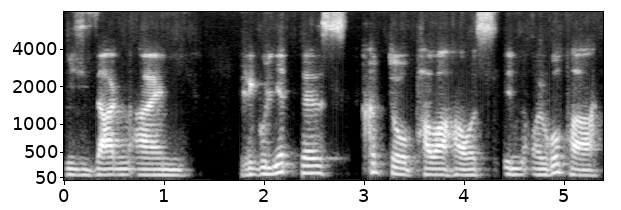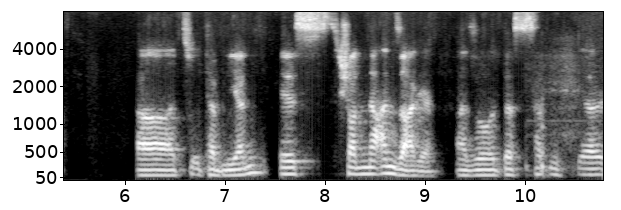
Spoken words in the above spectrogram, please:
wie sie sagen, ein reguliertes Krypto-Powerhouse in Europa äh, zu etablieren, ist schon eine Ansage. Also das hat mich äh,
